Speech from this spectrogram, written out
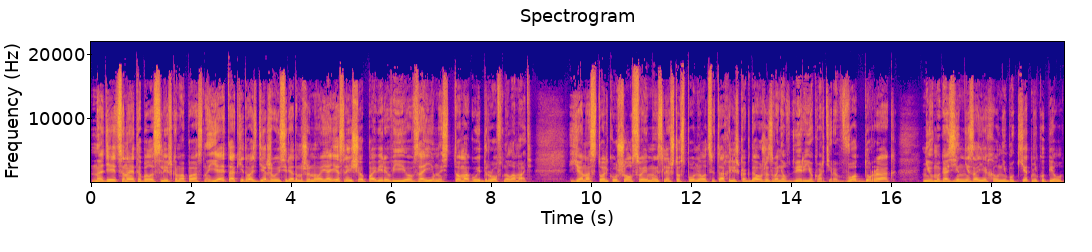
Надеяться на это было слишком опасно. Я и так едва сдерживаюсь рядом с женой, а если еще поверю в ее взаимность, то могу и дров наломать. Я настолько ушел в свои мысли, что вспомнил о цветах лишь когда уже звонил в дверь ее квартиры. Вот дурак! Ни в магазин не заехал, ни букет не купил.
